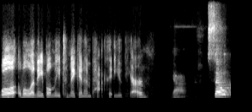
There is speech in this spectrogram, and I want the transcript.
will will enable me to make an impact at UCare. Yeah. So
